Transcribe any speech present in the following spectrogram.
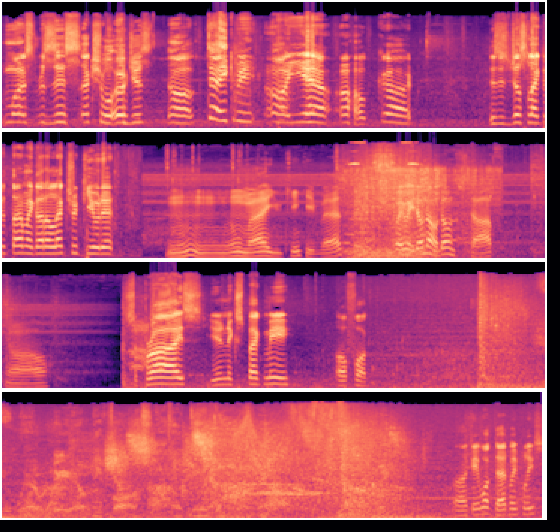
Must resist sexual urges. Oh, take me! Oh yeah! Oh god! This is just like the time I got electrocuted. Mm, oh my, you kinky bastard. Wait, wait, don't, no, don't stop. Oh. Surprise! You didn't expect me. Oh fuck. Uh, can you walk that way, please?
